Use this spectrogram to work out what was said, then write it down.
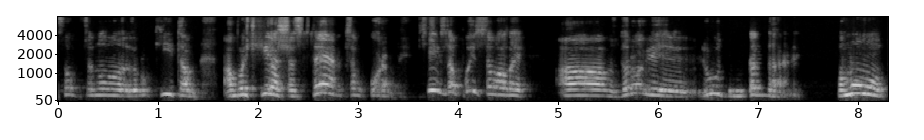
собственно, руки там, або ще щось серцем хворим. Всіх записували а, здорові люди і так далі. Тому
